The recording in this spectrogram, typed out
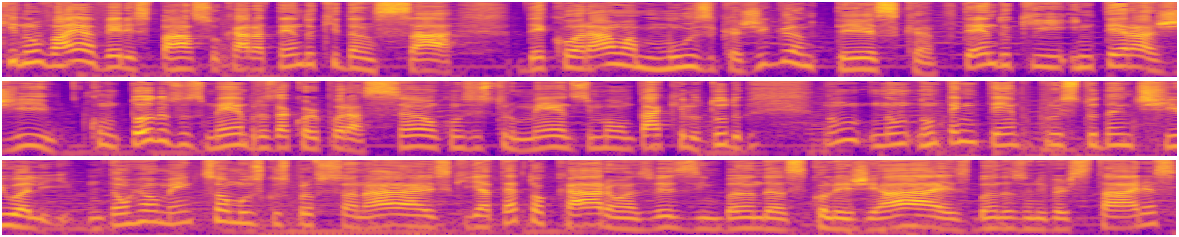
que não vai haver espaço, o cara tendo que dançar, decorar uma música gigantesca, tendo que interagir com todos os membros da corporação, com os instrumentos e montar aquilo tudo, não, não, não tem tempo pro estudantil ali. Então, realmente, são músicos profissionais que até tocaram, às vezes, em bandas colegiais, bandas universitárias,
